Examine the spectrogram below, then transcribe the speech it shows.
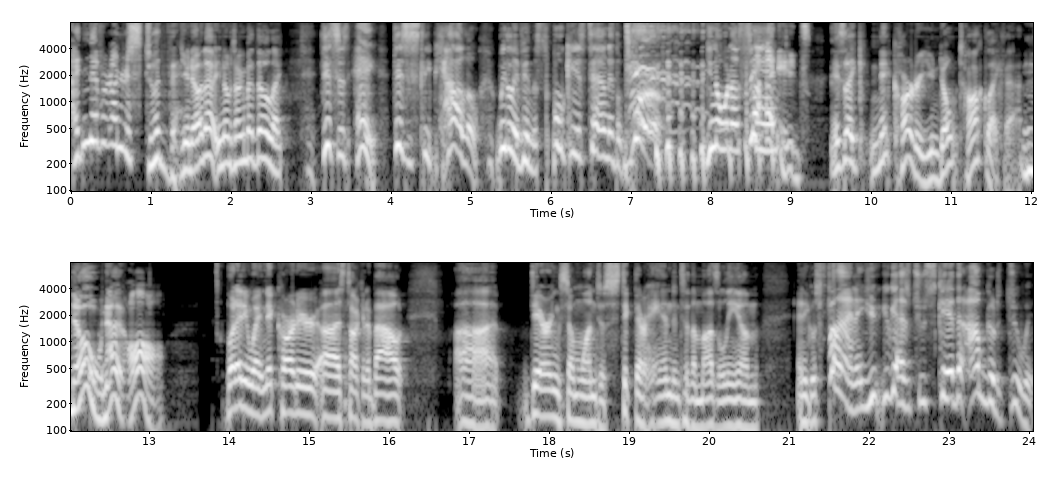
I never understood that. You know that? You know what I'm talking about though? Like, this is hey, this is Sleepy Hollow. We live in the spookiest town in the world. you know what I'm saying? Right. It's like Nick Carter, you don't talk like that. No, not at all. But anyway, Nick Carter uh, is talking about uh, daring someone to stick their hand into the mausoleum, and he goes, "Fine, you you guys are too scared that I'm gonna do it."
